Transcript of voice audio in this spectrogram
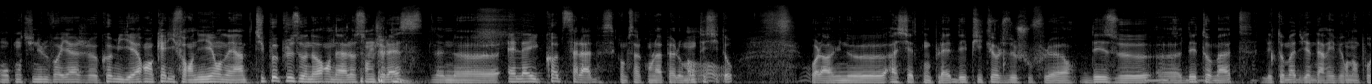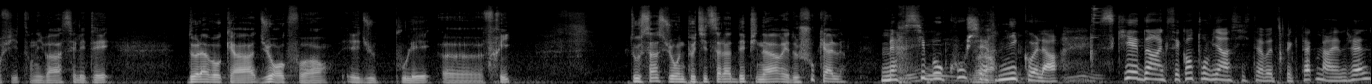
On continue le voyage comme hier en Californie. On est un petit peu plus au nord, on est à Los Angeles, une euh, LA Cobb Salad, c'est comme ça qu'on l'appelle au Montecito. Voilà, une assiette complète, des pickles de chou-fleur, des œufs, euh, des tomates. Les tomates viennent d'arriver, on en profite, on y va, c'est l'été. De l'avocat, du roquefort et du poulet euh, frit. Tout ça sur une petite salade d'épinards et de choucal. Merci beaucoup, cher Voilà. Nicolas. Ce qui est dingue, c'est quand on vient assister à votre spectacle, Marianne James,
